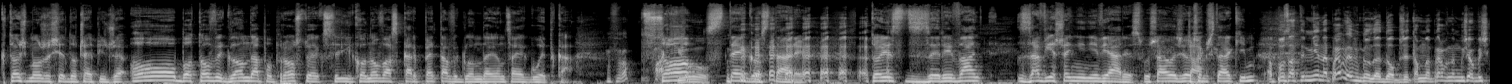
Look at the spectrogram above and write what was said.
ktoś może się doczepić, że o, bo to wygląda po prostu jak silikonowa skarpeta wyglądająca jak łydka. Fuck Co z tego, stary? To jest zrywanie... zawieszenie niewiary. Słyszałeś o Tak. czymś takim? A poza tym nie naprawdę wygląda dobrze. Tam naprawdę musiałbyś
